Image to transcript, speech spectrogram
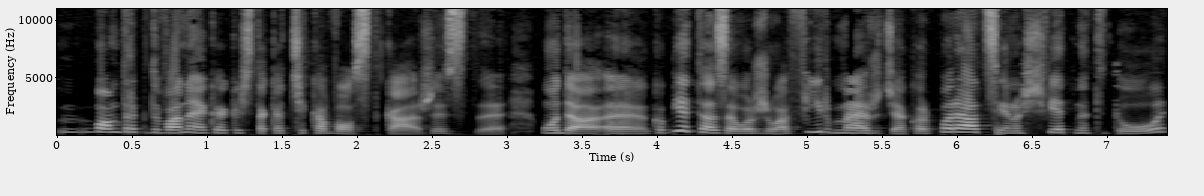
byłam traktowana jako jakaś taka ciekawostka, że jest e, młoda e, kobieta, założyła firmę, rzuciła korporację, no świetne tytuły,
